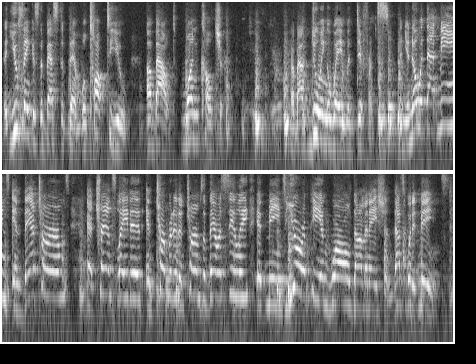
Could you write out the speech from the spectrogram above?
that you think is the best of them, will talk to you about one culture, about doing away with difference. And you know what that means in their terms and translated, interpreted in terms of their Asili? It means European world domination. That's what it means.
